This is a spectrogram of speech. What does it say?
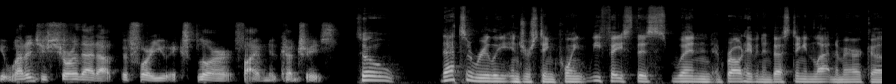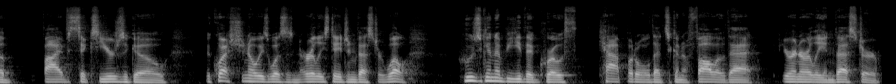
why don't you shore that up before you explore five new countries?" So that's a really interesting point. We faced this when Broadhaven investing in Latin America five, six years ago. The question always was as an early stage investor, well, who's going to be the growth capital that's going to follow that if you're an early investor.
